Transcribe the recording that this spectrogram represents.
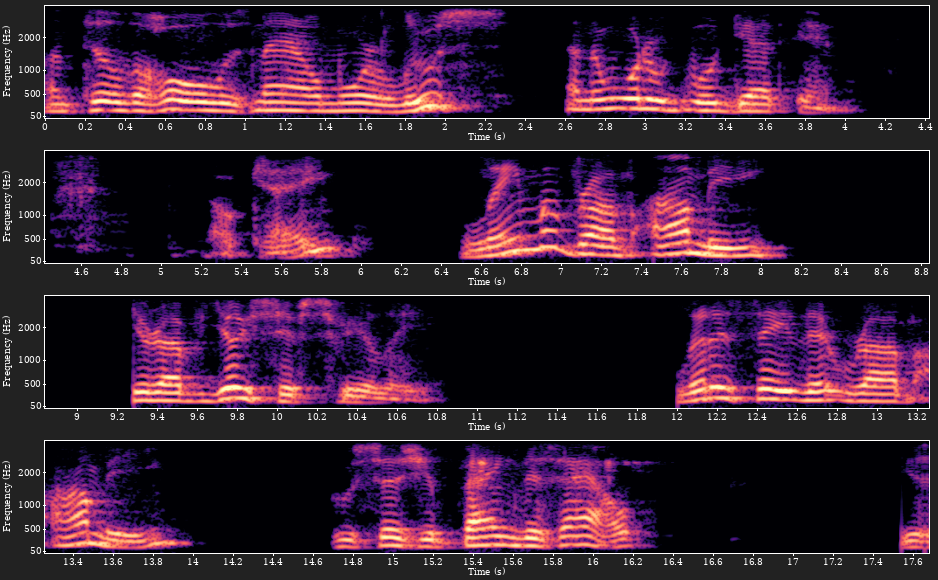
until the hole is now more loose and the water will get in. Okay. Lema Rav Ami Rav Yosef Svirli. Let us say that Rav Ami, who says you bang this out, you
